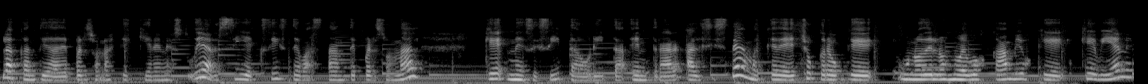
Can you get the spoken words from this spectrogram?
la cantidad de personas que quieren estudiar. Sí existe bastante personal, que necesita ahorita entrar al sistema, que de hecho creo que uno de los nuevos cambios que, que viene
